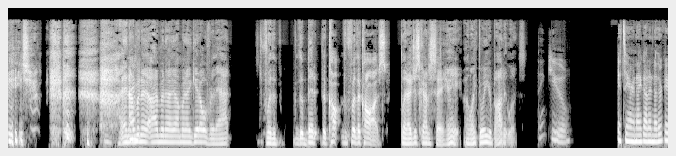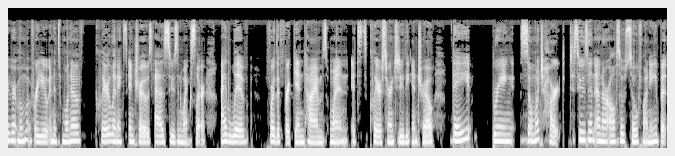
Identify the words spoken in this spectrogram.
need you. and I'm gonna, I'm gonna, I'm gonna get over that for the the bet the co- for the cause. But I just got to say, hey, I like the way your body looks. Thank you. It's Erin. I got another favorite moment for you, and it's one of Claire Linic's intros as Susan Wexler. I live for the frickin' times when it's Claire's turn to do the intro. They bring so much heart to Susan and are also so funny, but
